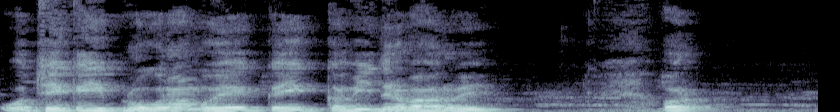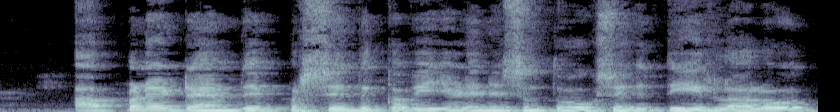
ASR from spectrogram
ਉੱਥੇ ਕਈ ਪ੍ਰੋਗਰਾਮ ਹੋਏ, ਕਈ ਕਵੀ ਦਰਬਾਰ ਹੋਏ ਔਰ ਆਪਣੇ ਟਾਈਮ ਦੇ ਪ੍ਰਸਿੱਧ ਕਵੀ ਜਿਹੜੇ ਨੇ ਸੰਤੋਖ ਸਿੰਘ, ਧੀਰ ਲਾ ਲਓ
